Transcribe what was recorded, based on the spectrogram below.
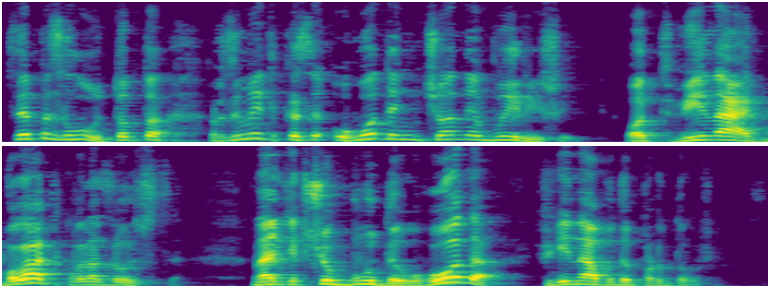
Це безглуздо. Тобто, розумієте, угода нічого не вирішить. От війна як була, так вона залишиться. Навіть якщо буде угода, війна буде продовжуватися.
